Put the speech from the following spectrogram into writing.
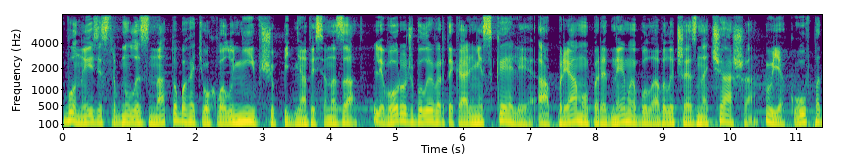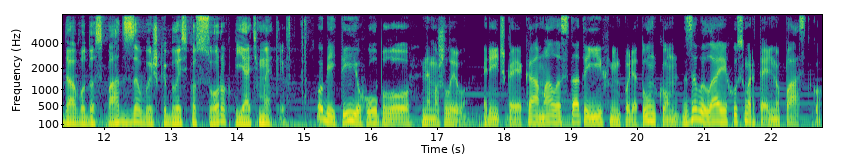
Вони зістрибнули з надто багатьох валунів, щоб піднятися назад. Ліворуч були вертикальні скелі, а прямо перед ними була величезна чаша, в яку впадав водоспад з заввишки близько 45 метрів. Обійти його було неможливо. Річка, яка мала стати їхнім порятунком, завела їх у смертельну пастку.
